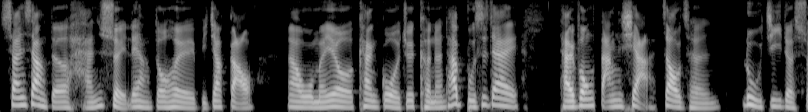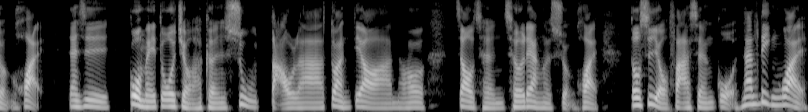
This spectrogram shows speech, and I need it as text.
山上的含水量都会比较高。那我们有看过，就可能它不是在台风当下造成路基的损坏，但是过没多久啊，可能树倒啦、断掉啊，然后造成车辆的损坏，都是有发生过。那另外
